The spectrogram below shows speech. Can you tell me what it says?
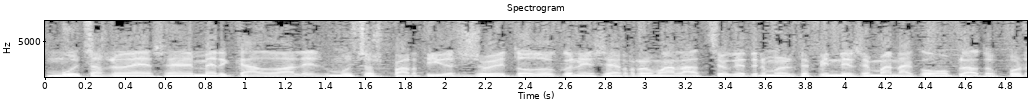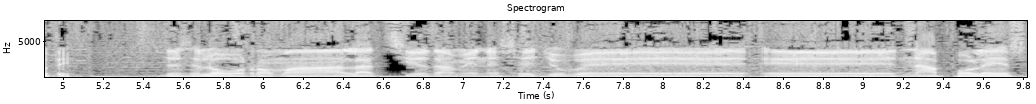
muchas novedades en el mercado, Alex, muchos partidos y sobre todo con ese Roma Lazio que tenemos este fin de semana como plato fuerte. Desde luego, Roma Lazio, también ese Juve eh, Nápoles.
